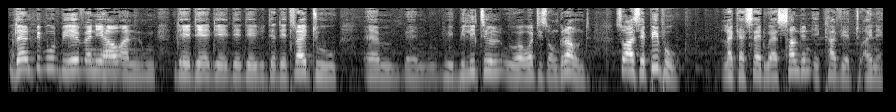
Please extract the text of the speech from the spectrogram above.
then people behave anyhow and they they, they, they, they, they, they try to um, um, belittle what is on ground. So as a people, like I said, we are sounding a caveat to INEC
